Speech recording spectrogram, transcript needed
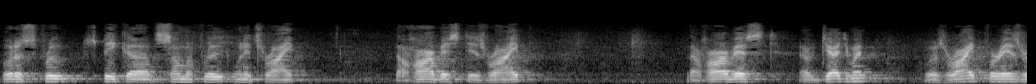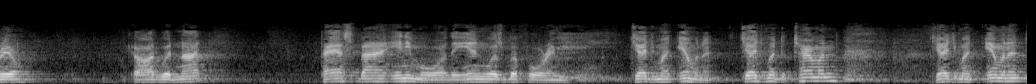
What does fruit speak of? Summer fruit when it's ripe. The harvest is ripe. The harvest of judgment was ripe for Israel. God would not pass by any more. The end was before him judgment imminent. Judgment determined, judgment imminent.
